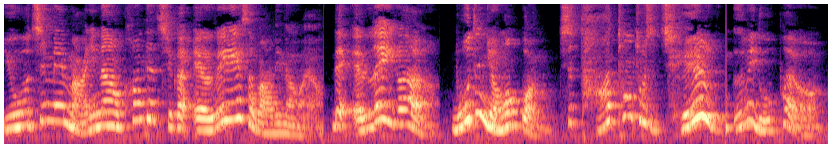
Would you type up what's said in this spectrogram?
요즘에 많이 나온 컨텐츠가 LA에서 많이 나와요. 근데 LA가 모든 영어권 진짜 다 통틀어서 제일 음이 높아요.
